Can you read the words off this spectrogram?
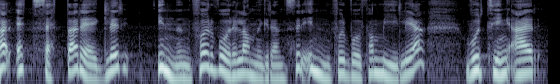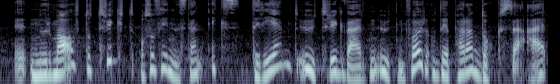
har ett sett av regler innenfor våre landegrenser, innenfor vår familie, hvor ting er eh, normalt og trygt. Og så finnes det en ekstremt utrygg verden utenfor. Og det paradokset er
